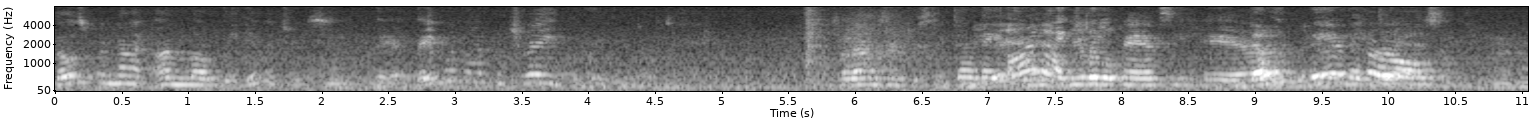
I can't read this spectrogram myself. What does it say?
those were not unlovely images Mhm. there. They were not portrayed the way the adults were portrayed. So that was interesting to No, me. they are like really little- fancy hair. Though- with there the they curls did. and- Mhm. You know?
